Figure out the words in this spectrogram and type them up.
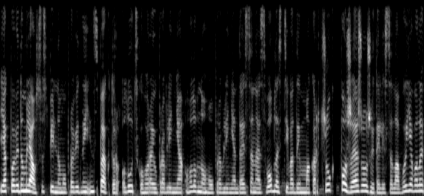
Як повідомляв Суспільному провідний інспектор Луцького райуправління головного управління ДСНС в області Вадим Макарчук, пожежу жителі села виявили,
